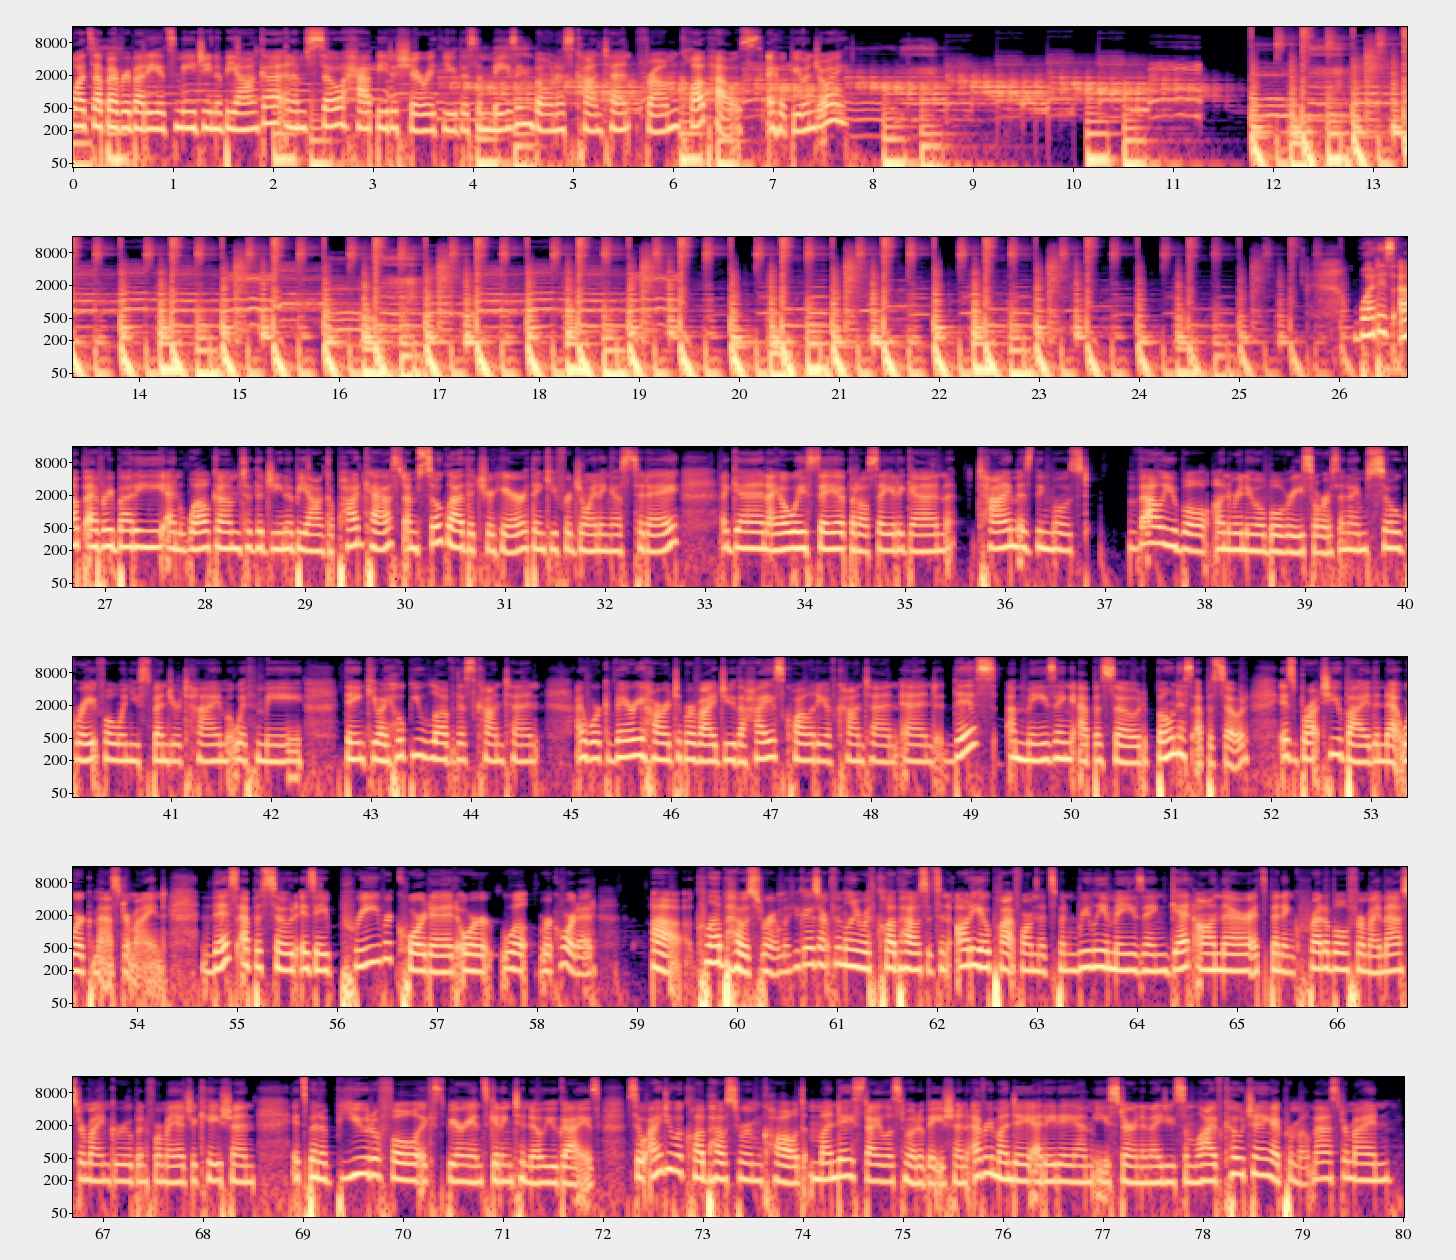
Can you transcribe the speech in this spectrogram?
What's up, everybody? It's me, Gina Bianca, and I'm so happy to share with you this amazing bonus content from Clubhouse. I hope you enjoy. What is up, everybody, and welcome to the Gina Bianca podcast. I'm so glad that you're here. Thank you for joining us today. Again, I always say it, but I'll say it again. Time is the most valuable, unrenewable resource. And I'm so grateful when you spend your time with me. Thank you. I hope you love this content. I work very hard to provide you the highest quality of content. And this amazing episode, bonus episode, is brought to you by the Network Mastermind. This episode is a pre recorded or, well, recorded uh, Clubhouse Room. If you guys aren't familiar with Clubhouse, it's an audio platform that's been really amazing. Get on there. It's been incredible for my mastermind group and for my education. It's been a beautiful experience getting to know you guys. So, I do a Clubhouse Room called Monday Stylist Motivation every Monday at 8 a.m. Eastern, and I do some live coaching. I promote mastermind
